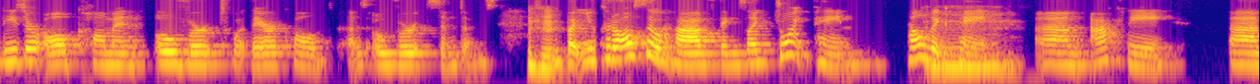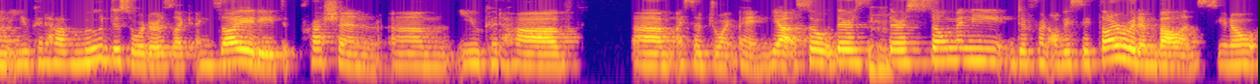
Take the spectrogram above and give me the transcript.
These are all common overt, what they are called as overt symptoms. Mm-hmm. But you could also have things like joint pain, pelvic mm. pain, um, acne. Um, you could have mood disorders like anxiety, depression. Um, you could have um, I said joint pain. Yeah. So there's mm-hmm. there's so many different, obviously thyroid imbalance. You know,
